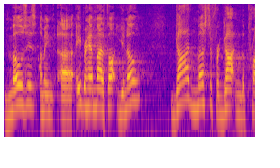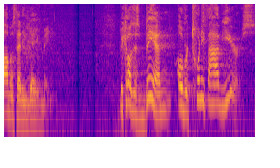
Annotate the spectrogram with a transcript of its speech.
Moses, I mean, uh, Abraham might have thought, you know, God must have forgotten the promise that he gave me. Because it's been over 25 years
